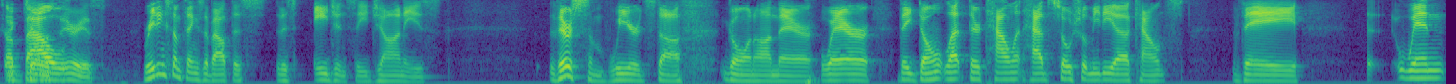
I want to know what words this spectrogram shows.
to kill about- a series. reading some things about this this agency Johnny's there's some weird stuff going on there where they don't let their talent have social media accounts they when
